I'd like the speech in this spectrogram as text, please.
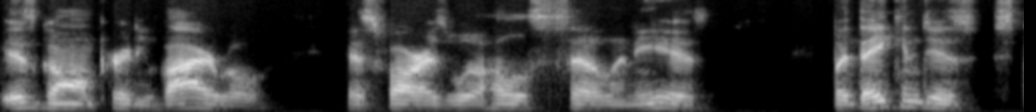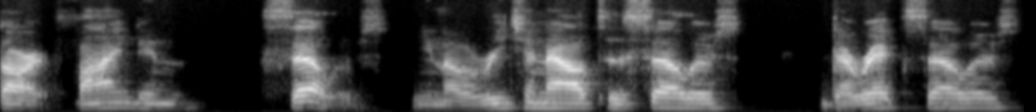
it's gone pretty viral as far as what wholesaling is. But they can just start finding sellers, you know, reaching out to sellers, direct sellers,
